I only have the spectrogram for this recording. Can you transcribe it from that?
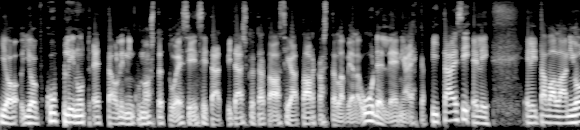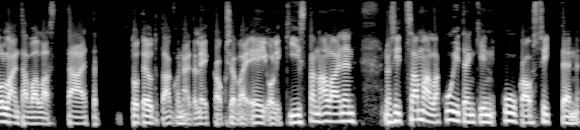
jo, jo kuplinut, että oli niin kuin nostettu esiin sitä, että pitäisikö tätä asiaa tarkastella vielä uudelleen ja ehkä pitäisi. Eli, eli tavallaan jollain tavalla tämä, että toteutetaanko näitä leikkauksia vai ei, oli kiistanalainen. No sitten samalla kuitenkin kuukausi sitten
